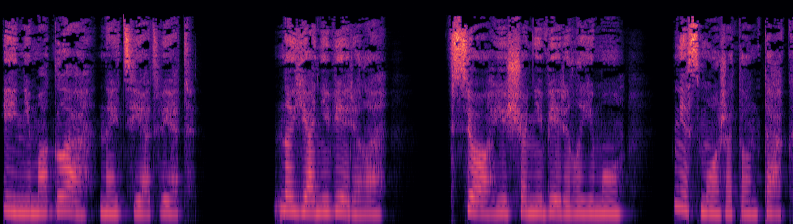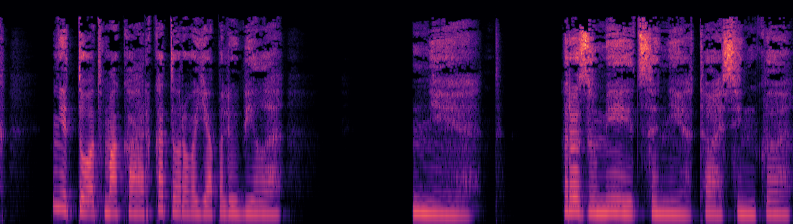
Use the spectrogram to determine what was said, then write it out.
и не могла найти ответ. Но я не верила. Все еще не верила ему. Не сможет он так. Не тот Макар, которого я полюбила. «Нет, разумеется, нет, Асенька».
